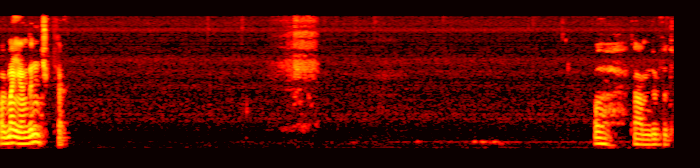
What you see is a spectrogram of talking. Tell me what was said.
Orman yangını çıkacak. Oh, tamam durdurduk.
